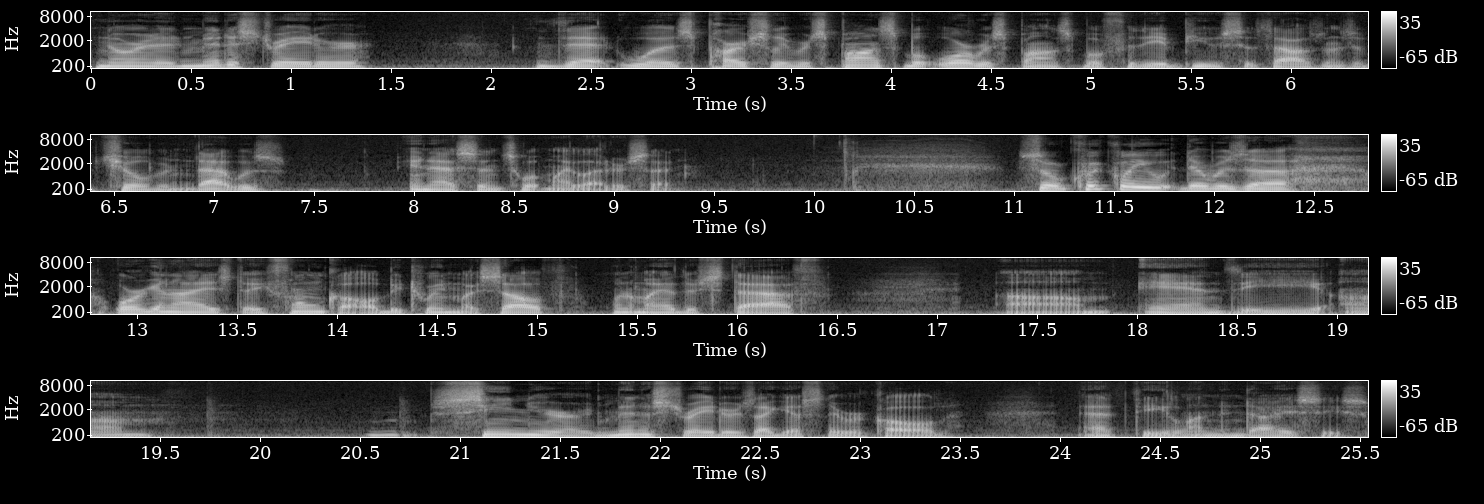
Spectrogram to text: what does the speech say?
nor an administrator that was partially responsible or responsible for the abuse of thousands of children. That was, in essence, what my letter said. So quickly, there was a organized a phone call between myself, one of my other staff, um, and the um, senior administrators, I guess they were called, at the London Diocese.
